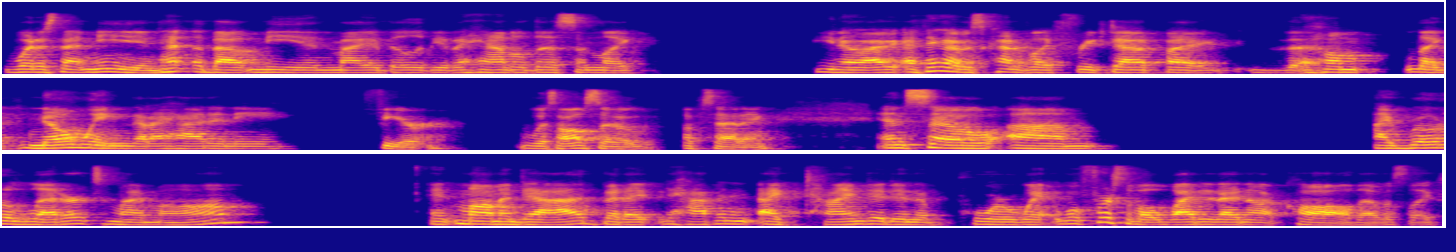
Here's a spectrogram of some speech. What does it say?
what does that mean about me and my ability to handle this? And like, you know, I, I think I was kind of like freaked out by the home, like knowing that I had any fear was also upsetting. And so um, I wrote a letter to my mom and mom and dad, but it happened, I timed it in a poor way. Well, first of all, why did I not call? That was like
